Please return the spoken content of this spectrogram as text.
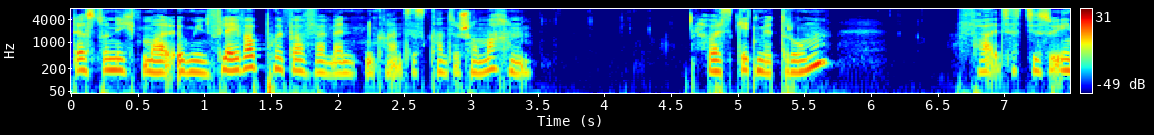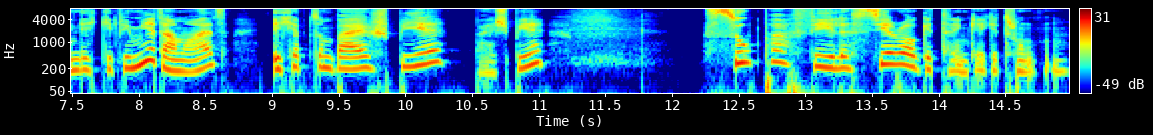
dass du nicht mal irgendwie ein Flavorpulver verwenden kannst, das kannst du schon machen. Aber es geht mir drum, falls es dir so ähnlich geht wie mir damals, ich habe zum Beispiel, Beispiel, super viele Zero-Getränke getrunken.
